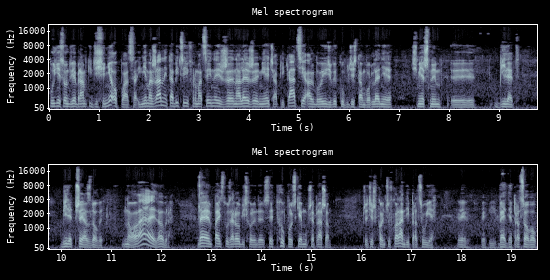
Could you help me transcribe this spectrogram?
później są dwie bramki, gdzie się nie opłaca i nie ma żadnej tablicy informacyjnej, że należy mieć aplikację albo iść wykup gdzieś tam w Orlenie śmiesznym y, bilet, bilet przejazdowy. No, ale dobra. Dałem Państwu zarobić holendersy, pół polskiemu, przepraszam. Przecież w końcu w Holandii pracuję y, i będę pracował.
